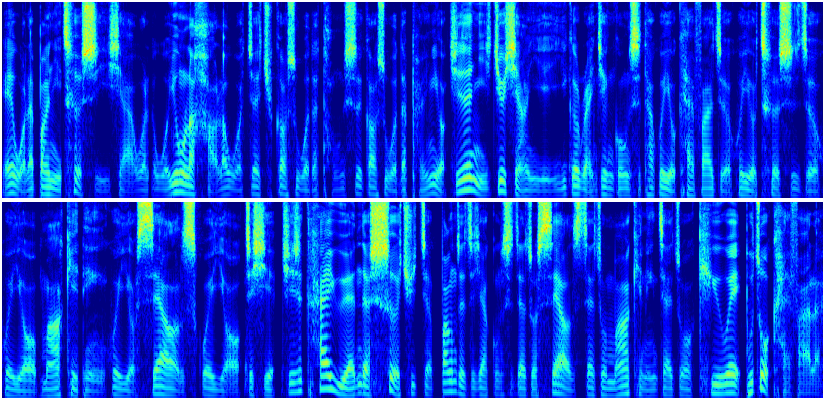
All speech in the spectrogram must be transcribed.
哎，我来帮你测试一下，我我用了好了，我再去告诉我的同事、告诉我的朋友。其实你就想以，一个软件公司，它会有开发者，会有测试者，会有 marketing，会有 sales，会有这些。其实开源的社区在帮着这家公司在做 sales，在做 marketing，在做 QA，不做开发了。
